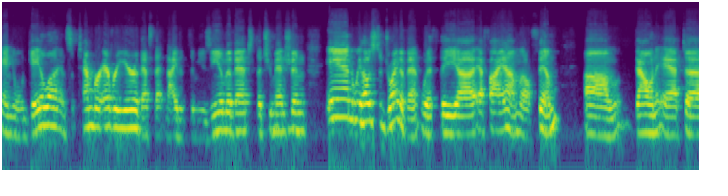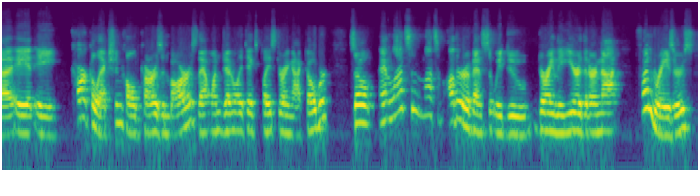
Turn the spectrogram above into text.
annual gala in September every year. That's that night at the museum event that you mentioned. And we host a joint event with the uh, FIM or FIM um, down at uh, a, a car collection called Cars and Bars. That one generally takes place during October. So, and lots and lots of other events that we do during the year that are not fundraisers,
